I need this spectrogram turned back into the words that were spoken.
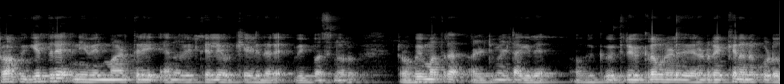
ಟ್ರಾಫಿ ಗೆದ್ದರೆ ನೀವೇನು ಮಾಡ್ತೀರಿ ಅನ್ನೋ ರೀತಿಯಲ್ಲಿ ಅವ್ರು ಕೇಳಿದ್ದಾರೆ ಬಿಗ್ ಬಾಸ್ನವರು ಟ್ರಾಫಿ ಮಾತ್ರ ಅಲ್ಟಿಮೇಟ್ ಆಗಿದೆ. ವಿಕ್ರಮ್ ಹೇಳಿದೆ ಎರಡು ರೆಕ್ಕೆ ನಾನು ಕೊಡು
